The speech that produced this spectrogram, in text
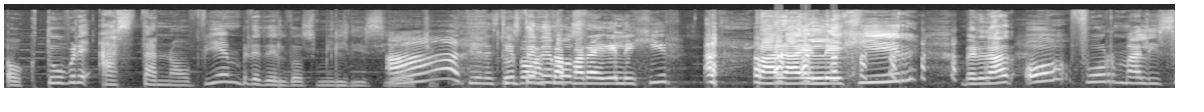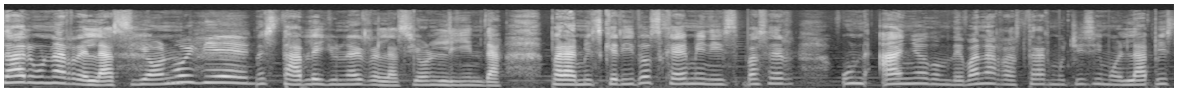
octubre hasta noviembre del 2018 Ah, tienes Entonces tiempo hasta para elegir. para elegir, ¿verdad? O formalizar una relación Muy bien. estable y una relación linda. Para mis queridos Géminis va a ser un año donde van a arrastrar muchísimo el lápiz,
